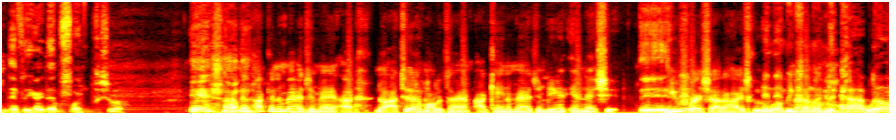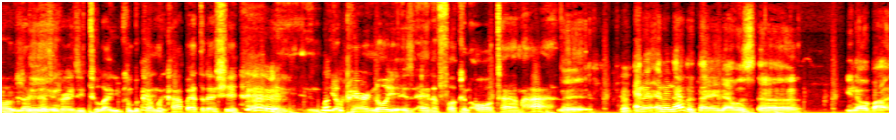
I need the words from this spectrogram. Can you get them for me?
definitely heard that before. For sure. Yeah, I I can. I can imagine, man. I no, I tell him all the time. I can't imagine being in that shit. Yeah, You Yeah. fresh out of high school, And then walking becoming down a cop, hallways. dog. Like, Yeah. That's crazy too. Like you can become a cop after that shit. Yeah. And your the- paranoia is at a fucking all time high. yeah. And and another thing that was, uh, you know, about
